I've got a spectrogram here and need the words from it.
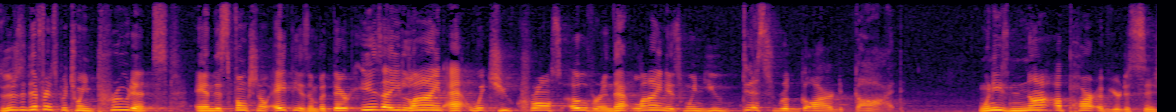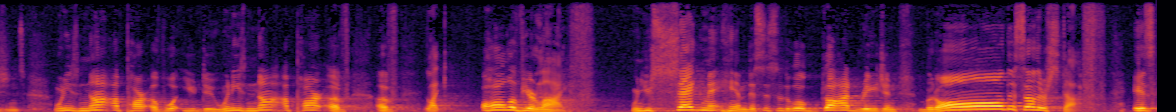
So there's a difference between prudence and this functional atheism, but there is a line at which you cross over, and that line is when you disregard God. When he's not a part of your decisions, when he's not a part of what you do, when he's not a part of, of like all of your life, when you segment him, this is the little God region, but all this other stuff is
